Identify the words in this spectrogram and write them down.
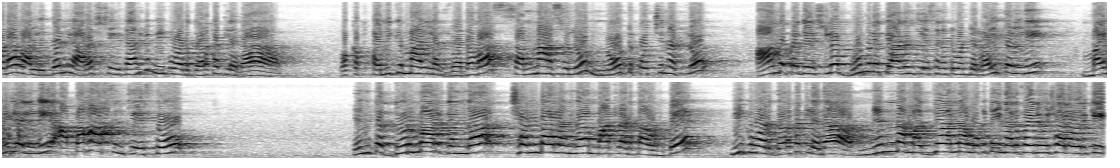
కూడా వాళ్ళిద్దరిని అరెస్ట్ చేయడానికి మీకు వాడు దొరకట్లేదా? ఒక పనికి మాలిన వెధవ సన్నాసులు నోటుకొచ్చినట్లు ఆంధ్రప్రదేశ్లో భూములు త్యాగం చేసినటువంటి రైతుల్ని మహిళల్ని అపహాస్యం చేస్తూ ఎంత దుర్మార్గంగా చండాలంగా మాట్లాడుతూ ఉంటే మీకు వాడు దొరకట్లేదా? నిన్న మధ్యాహ్నం ఒకటి నలభై నిమిషాల వరకు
